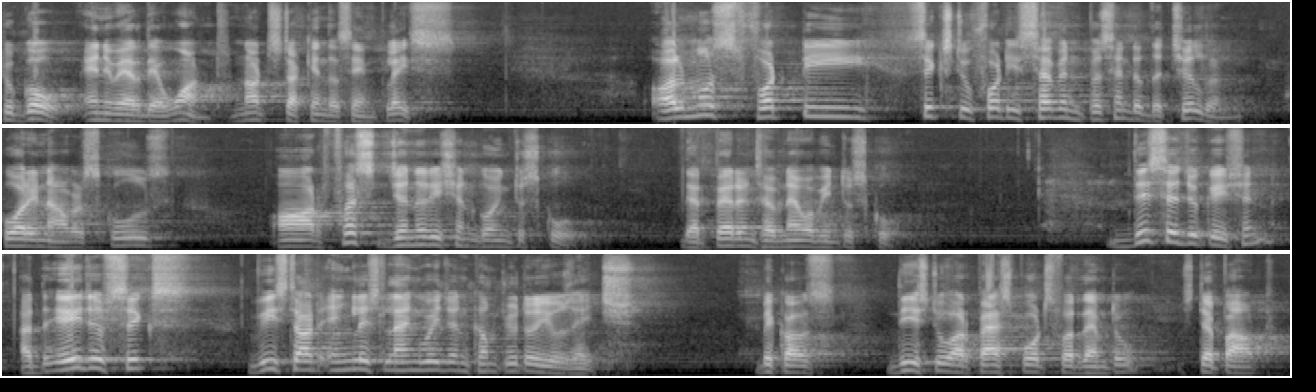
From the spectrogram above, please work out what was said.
to go anywhere they want, not stuck in the same place. Almost forty-six to forty-seven percent of the children who are in our schools are first generation going to school. Their parents have never been to school. This education, at the age of six, we start English language and computer usage because these two are passports for them to step out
